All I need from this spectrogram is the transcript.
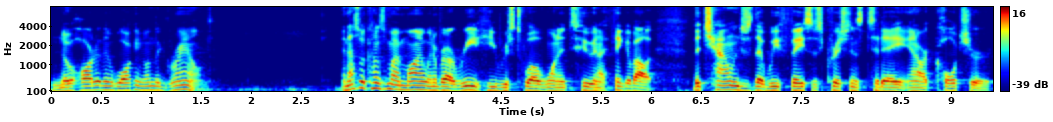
no harder than walking on the ground. And that's what comes to my mind whenever I read Hebrews 12, 1 and 2, and I think about the challenges that we face as Christians today in our culture,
